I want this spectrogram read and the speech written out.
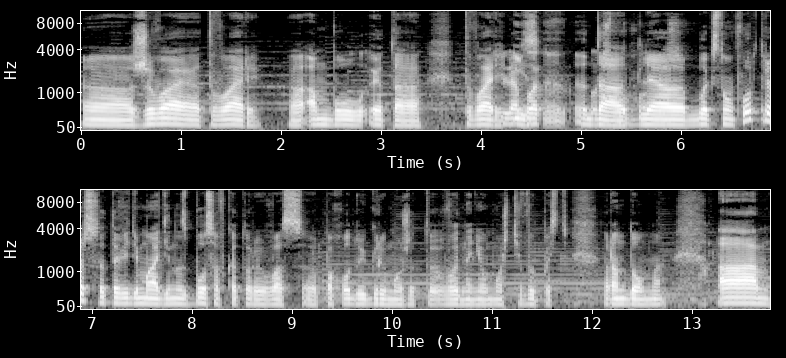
Э, живая тварь Амбул это тварь для из... Black... Э, да, Blackstone для Blackstone Fortress. Это, видимо, один из боссов, который у вас э, по ходу игры может... Вы на него можете выпасть рандомно. А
